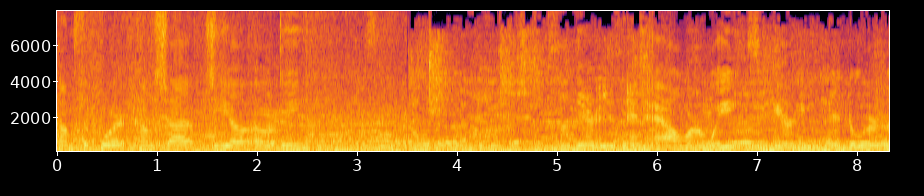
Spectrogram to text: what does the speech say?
Come support, come shop, G-O-O-D. So there is an hour wait here in Pandora.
